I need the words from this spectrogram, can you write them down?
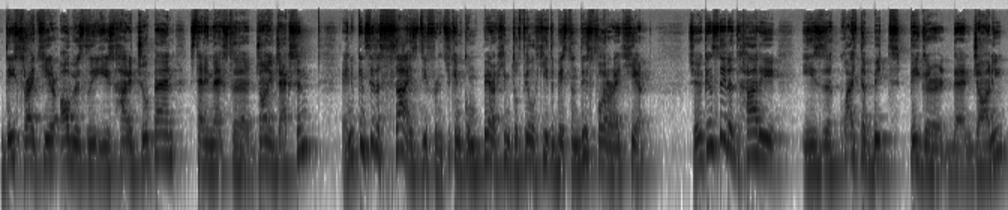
This right here obviously is Hadi Choopan standing next to Johnny Jackson and you can see the size difference, you can compare him to Phil Heath based on this photo right here. So you can see that Hadi is uh, quite a bit bigger than Johnny.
